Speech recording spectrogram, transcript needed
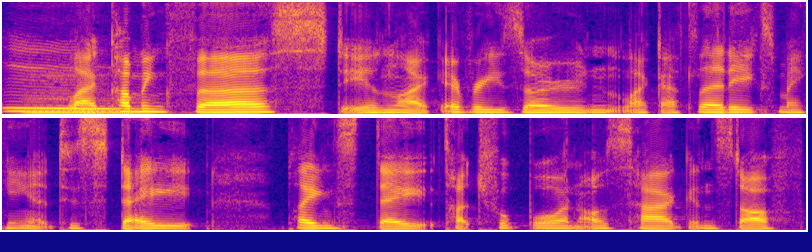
Mm. Like coming first in like every zone, like athletics, making it to state, playing state touch football and OzTag and stuff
